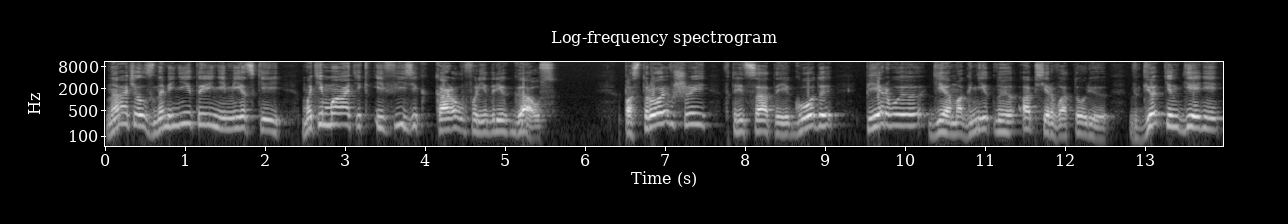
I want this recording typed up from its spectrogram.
начал знаменитый немецкий математик и физик Карл Фридрих Гаусс, построивший в 30-е годы первую геомагнитную обсерваторию в Геттингене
